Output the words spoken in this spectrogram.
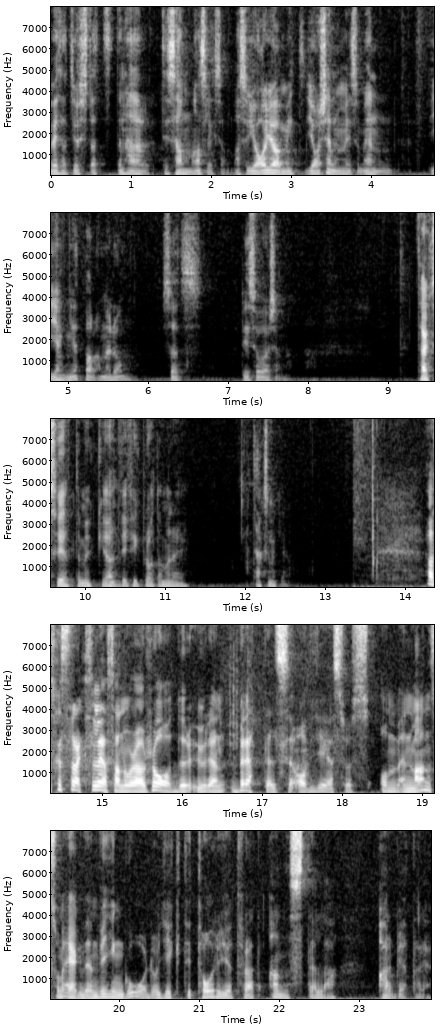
vet att just att den här tillsammans liksom. Alltså jag gör mitt, jag känner mig som en i gänget bara med dem. Så att det är så jag känner. Tack så jättemycket Mm. att vi fick prata med dig. Tack så mycket. Jag ska strax läsa några rader ur en berättelse av Jesus om en man som ägde en vingård och gick till torget för att anställa arbetare.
